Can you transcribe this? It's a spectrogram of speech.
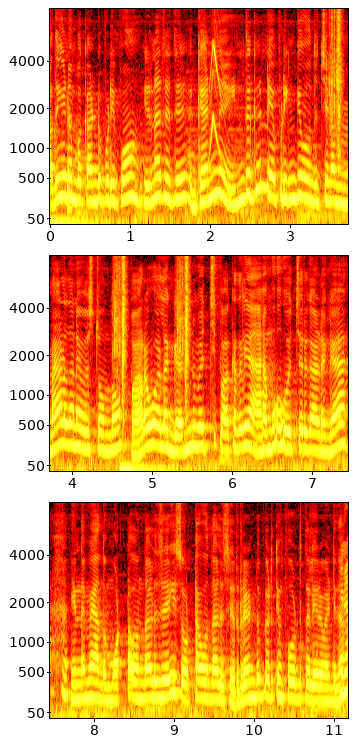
அதையும் நம்ம கண்டுபிடிப்போம். என்னது இது? கன்று இந்த கன்று எப்படி இங்கே வந்துச்சு? நம்ம மேலே தானே வச்சுட்டு வந்தோம். பரவாயில்ல கன்று வச்சு பக்கத்துலேயே ஆமோ வச்சிருக்காடுங்க இந்தமாதிரி அந்த மொட்டை வந்தாலும் சரி சொட்டை வந்தாலும் சரி ரெண்டு பேர்த்தையும் போட்டு தள்ளிட வேண்டியதான்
